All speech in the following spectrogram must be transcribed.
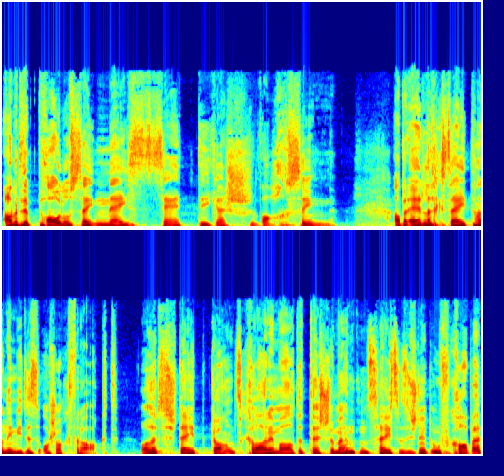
Aber der Paulus sagt, nein, sättiger Schwachsinn. Aber ehrlich gesagt, habe ich mich das auch schon gefragt. Oder? Das steht ganz klar im Alten Testament und das heisst, es ist nicht aufgehoben.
